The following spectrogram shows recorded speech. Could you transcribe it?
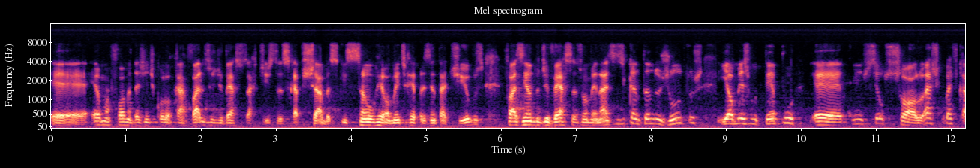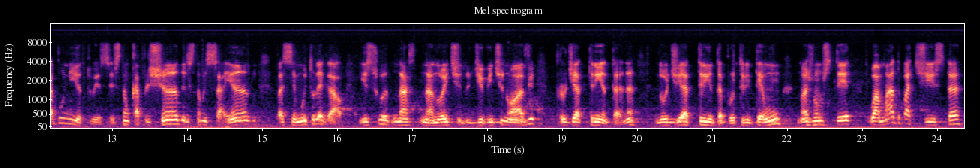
é, é uma forma da gente colocar vários e diversos artistas capixabas que são realmente representativos, fazendo diversas homenagens e cantando juntos e ao mesmo tempo é, com o seu solo. Eu acho que vai ficar bonito isso. Eles estão caprichando, eles estão ensaiando, vai ser muito legal. Isso na, na noite do dia 29 para o dia 30, né? No dia 30 para o 31, nós vamos ter o Amado Batista,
